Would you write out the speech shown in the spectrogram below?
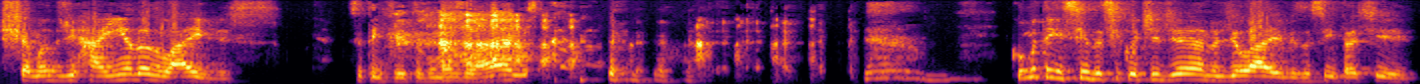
chamando de rainha das lives. Você tem feito algumas lives. Como tem sido esse cotidiano de lives assim para ti?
